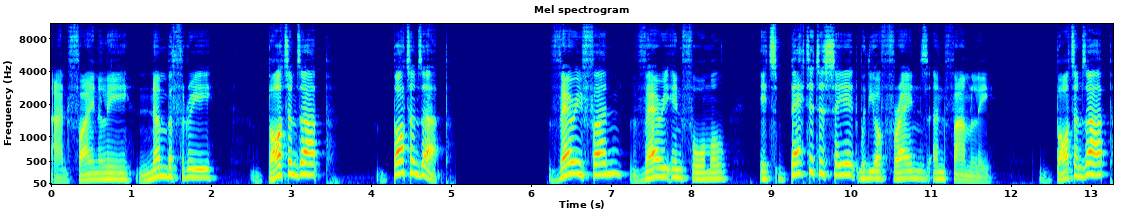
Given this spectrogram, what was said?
And finally, number three, bottoms up, bottoms up. Very fun, very informal. It's better to say it with your friends and family. Bottoms up.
